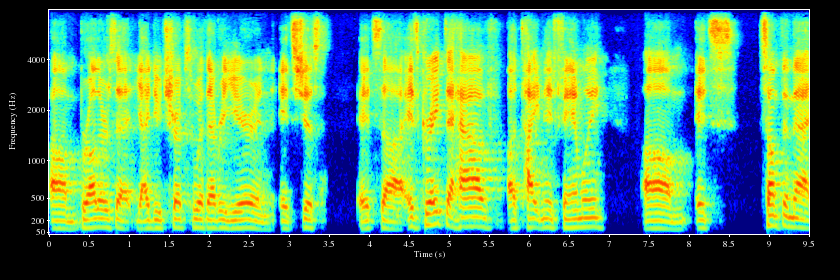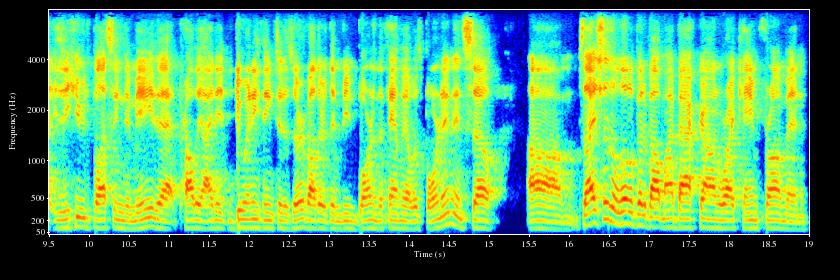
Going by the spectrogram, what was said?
um, brothers that I do trips with every year, and it's just it's uh, it's great to have a tight knit family. Um, it's something that is a huge blessing to me that probably I didn't do anything to deserve other than being born in the family I was born in, and so um, so that's just a little bit about my background, where I came from, and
